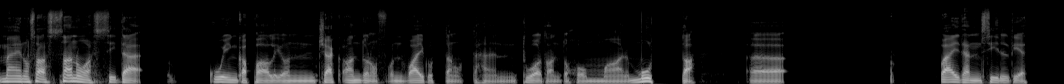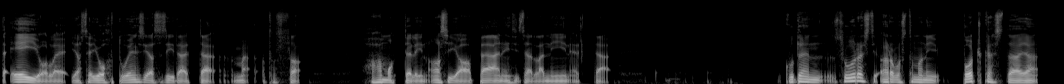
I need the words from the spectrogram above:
Mä en osaa sanoa sitä, kuinka paljon Jack Antonoff on vaikuttanut tähän tuotantohommaan, mutta öö, väitän silti, että ei ole, ja se johtuu ensisijaisesti siitä, että mä tuossa hahmottelin asiaa pääni sisällä niin, että kuten suuresti arvostamani podcastaja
